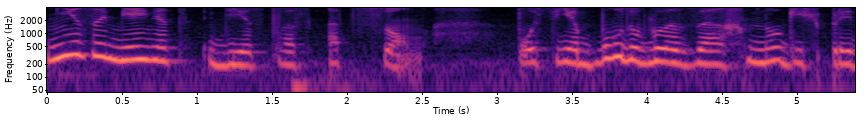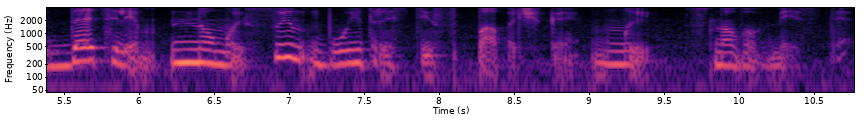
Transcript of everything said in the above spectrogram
не заменят детство с отцом. Пусть я буду в глазах многих предателем, но мой сын будет расти с папочкой. Мы снова вместе.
